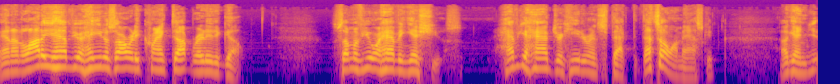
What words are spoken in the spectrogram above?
And a lot of you have your heaters already cranked up, ready to go. Some of you are having issues. Have you had your heater inspected? That's all I'm asking. Again,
